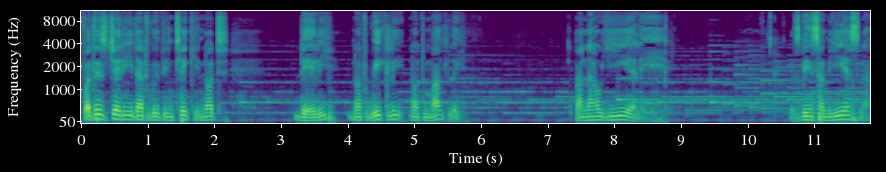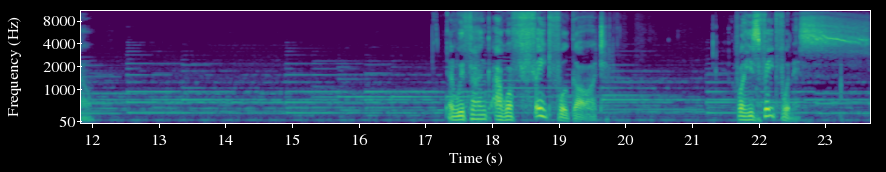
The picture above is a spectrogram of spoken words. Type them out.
for this journey that we've been taking, not daily, not weekly, not monthly, but now yearly. It's been some years now. And we thank our faithful God for his faithfulness.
